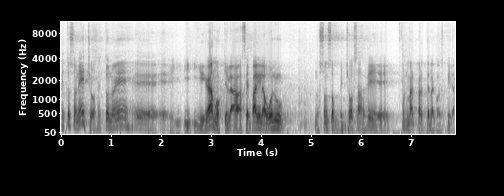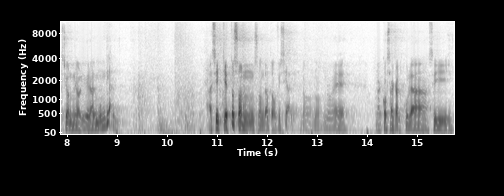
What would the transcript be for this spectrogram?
Estos son hechos, esto no es, eh, eh, y, digamos que la CEPAL y la ONU no son sospechosas de formar parte de la conspiración neoliberal mundial. Así es que estos son, son datos oficiales, no, es una cosa calculada así.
